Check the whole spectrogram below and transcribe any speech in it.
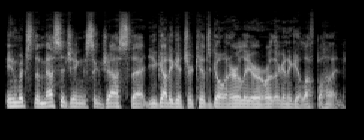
in which the messaging suggests that you got to get your kids going earlier or they're going to get left behind.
